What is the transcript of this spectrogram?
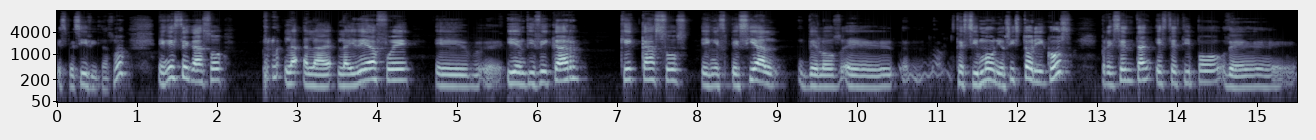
específicas. En este caso, la, idea fue eh, identificar qué casos en especial de los testimonios históricos presentan este tipo de,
